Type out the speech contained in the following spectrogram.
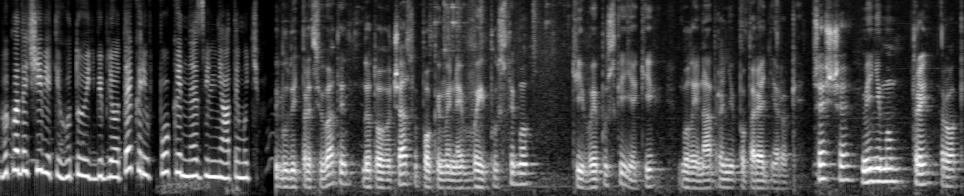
Викладачів, яких готують бібліотекарів, поки не звільнятимуть. Будуть працювати до того часу, поки ми не випустимо ті випуски, які були набрані в попередні роки. Це ще мінімум три роки.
